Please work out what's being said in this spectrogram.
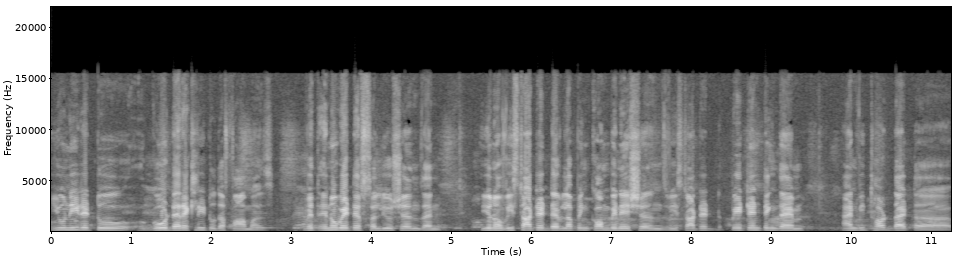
you needed to go directly to the farmers with innovative solutions and you know we started developing combinations we started patenting them and we thought that uh,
